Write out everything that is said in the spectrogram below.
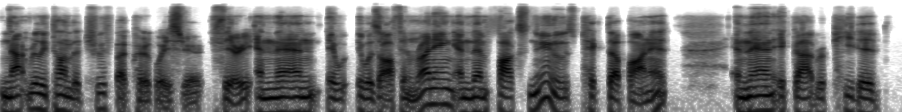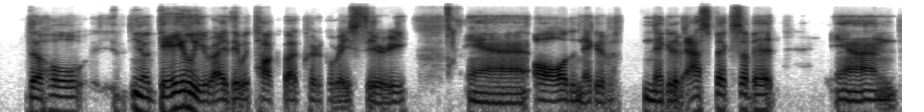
not really telling the truth about critical race theory. And then it, it was off and running, and then Fox News picked up on it, and then it got repeated the whole, you know, daily, right? They would talk about critical race theory and all the negative negative aspects of it, and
